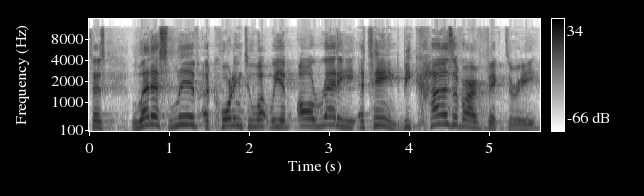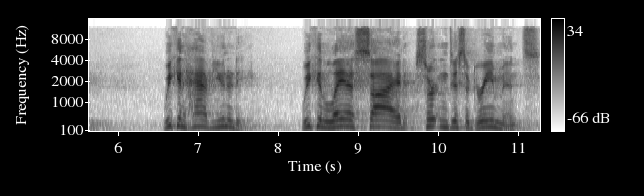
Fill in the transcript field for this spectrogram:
It says, Let us live according to what we have already attained. Because of our victory, we can have unity. We can lay aside certain disagreements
